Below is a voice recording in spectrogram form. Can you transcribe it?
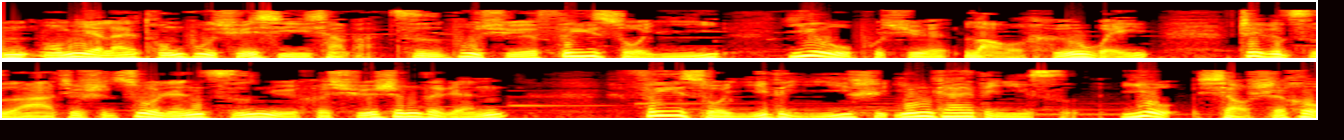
嗯，我们也来同步学习一下吧。子不学，非所宜；幼不学，老何为？这个“子”啊，就是做人子女和学生的人；“非所宜”的“宜”是应该的意思。幼小时候，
